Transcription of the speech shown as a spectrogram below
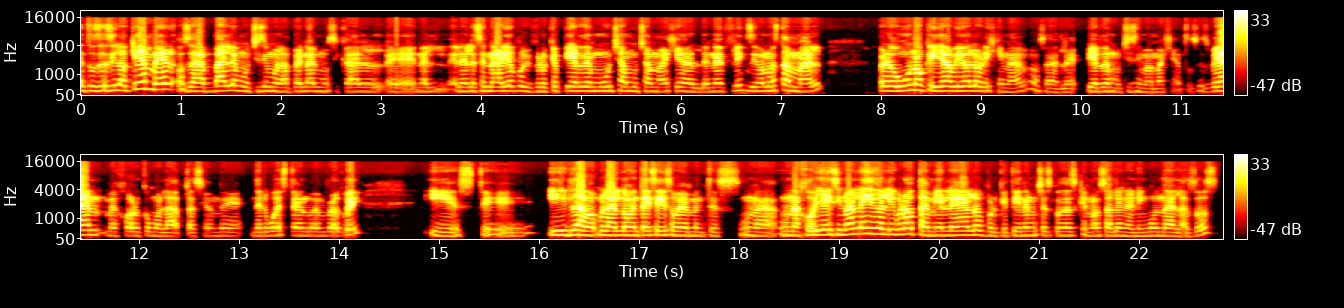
Entonces, si lo quieren ver, o sea, vale muchísimo la pena el musical eh, en, el, en, el, escenario porque creo que pierde mucha, mucha magia el de Netflix. Digo, no está mal, pero uno que ya vio el original, o sea, le pierde muchísima magia. Entonces, vean mejor como la adaptación de, del West End o en Broadway. Y, este, y la, la 96 obviamente es una, una, joya. Y si no han leído el libro, también léanlo porque tiene muchas cosas que no salen en ninguna de las dos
